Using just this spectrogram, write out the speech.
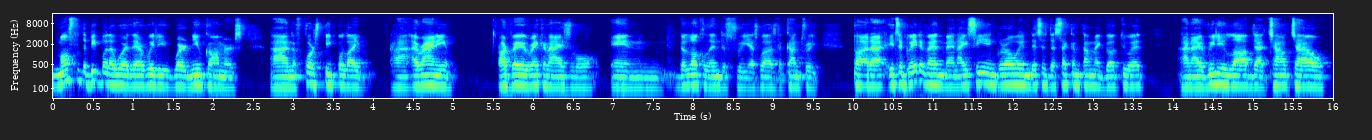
Most of the people that were there really were newcomers, and of course, people like uh, Irani are very recognizable in the local industry as well as the country. But uh, it's a great event, man. I see it growing. This is the second time I go to it, and I really love that Chow Chow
